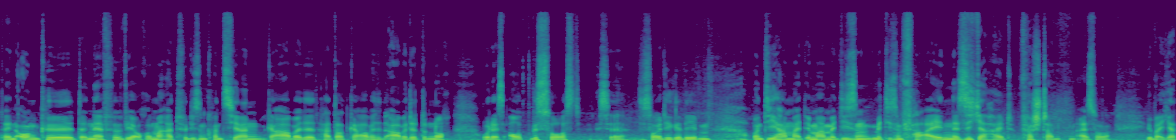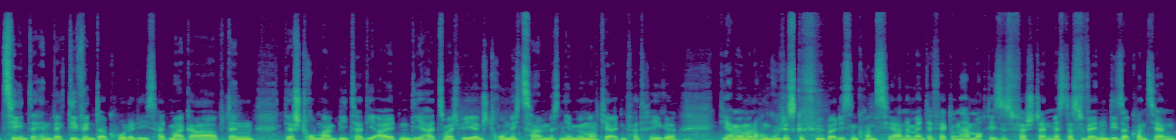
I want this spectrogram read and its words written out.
dein Onkel, dein Neffe, wie auch immer, hat für diesen Konzern gearbeitet, hat dort gearbeitet, arbeitet dort noch oder ist outgesourced, ist ja das heutige Leben. Und die haben halt immer mit diesem, mit diesem Verein eine Sicherheit verstanden. Also über Jahrzehnte hinweg. Die Winterkohle, die es halt mal gab. Dann der Stromanbieter, die Alten, die halt zum Beispiel ihren Strom nicht zahlen müssen. Die haben immer noch die alten Verträge die haben immer noch ein gutes Gefühl bei diesen Konzernen im Endeffekt und haben auch dieses Verständnis, dass wenn dieser Konzern ein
